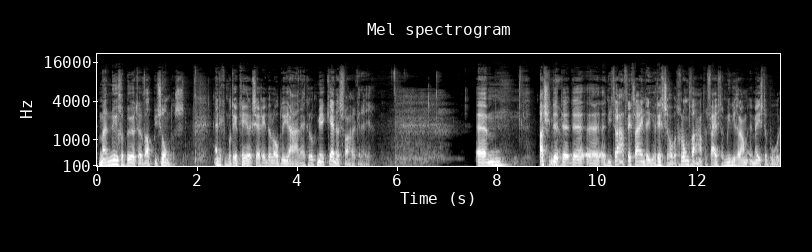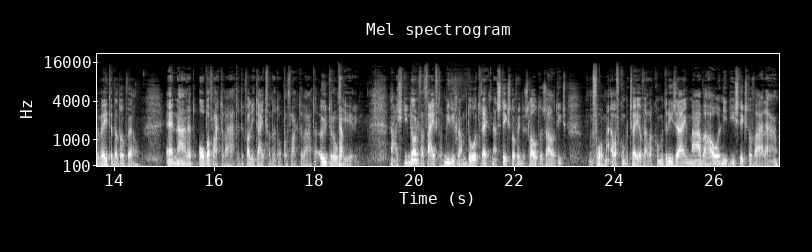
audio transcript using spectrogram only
Maar nu gebeurt er wat bijzonders. En ik moet eerlijk zeggen, in de loop der jaren heb ik er ook meer kennis van gekregen. Um, als je de, de, de uh, nitraatrichtlijn, die richt zich op het grondwater, 50 milligram, de meeste boeren weten dat ook wel. En naar het oppervlaktewater, de kwaliteit van het oppervlaktewater, eutrofiëring. Nou, als je die norm van 50 milligram doortrekt naar stikstof in de sloot, dan zou het iets voor mij 11,2 of 11,3 zijn. Maar we houden niet die stikstofwaarde aan,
